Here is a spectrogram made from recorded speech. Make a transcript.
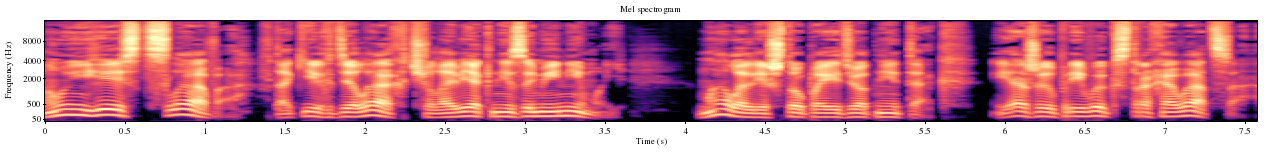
Ну и есть слава, в таких делах человек незаменимый. Мало ли что пойдет не так, я же привык страховаться.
